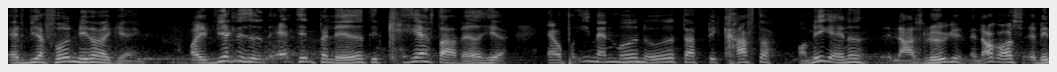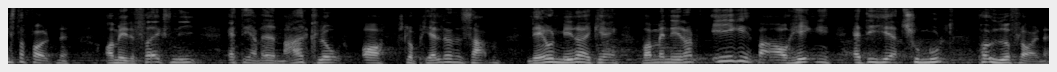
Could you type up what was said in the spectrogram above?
at vi har fået en midterregering. Og i virkeligheden, alt den ballade, det kaos, der har været her, er jo på en eller anden måde noget, der bekræfter, om ikke andet Lars Løkke, men nok også øh, Venstrefolkene og Mette Frederiksen i, at det har været meget klogt at slå pjalterne sammen, lave en midterregering, hvor man netop ikke var afhængig af det her tumult på yderfløjene.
